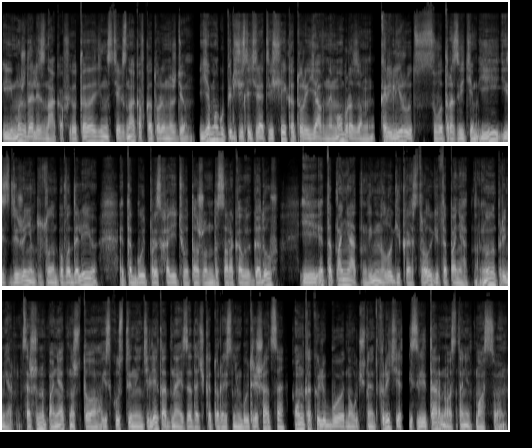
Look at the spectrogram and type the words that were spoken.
И мы ждали знаков. И вот это один из тех знаков, которые мы ждем. Я могу перечислить ряд вещей, которые явным образом коррелируют с вот развитием ИИ и с движением Плутона по Водолею. Это будет происходить вот он до 40-х годов. И это понятно, именно логика астрологии это понятно. Ну, например, совершенно понятно, что искусственный интеллект, одна из задач, которая с ним будет решаться, он, как и любое научное открытие, из элитарного станет массовым.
